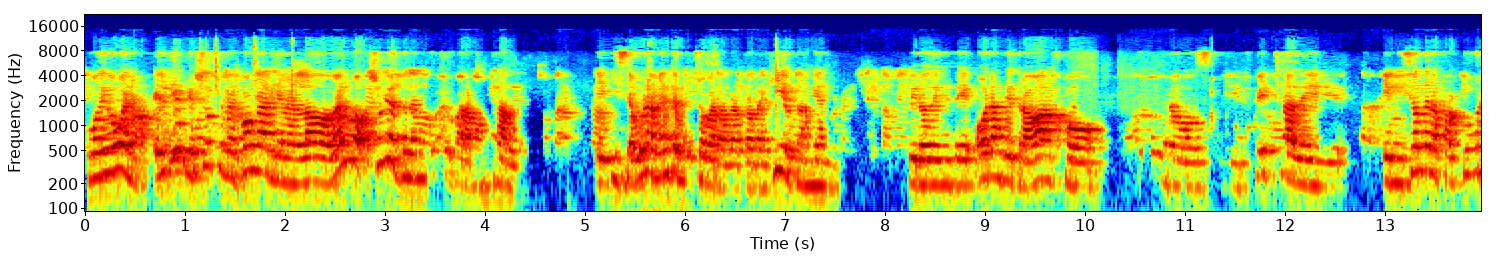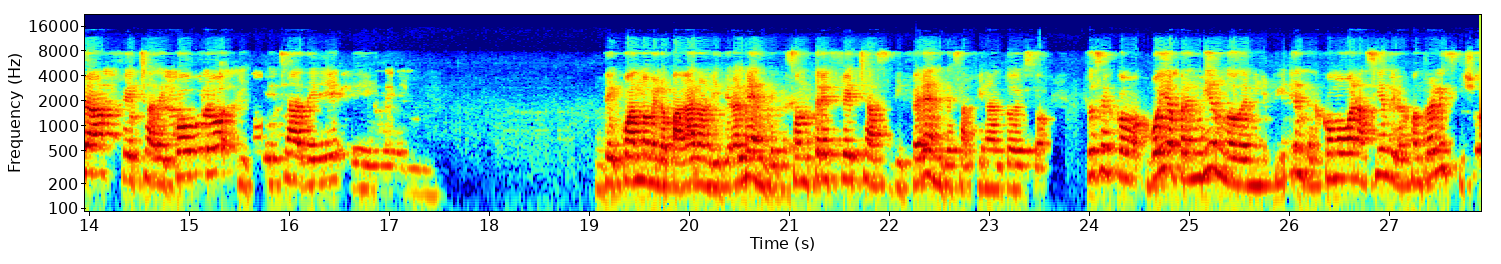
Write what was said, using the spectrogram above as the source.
como digo, bueno, el día que yo se me ponga alguien al lado a verlo, yo voy a tener mucho para mostrarle. Eh, y seguramente mucho para corregir también. Pero desde horas de trabajo, eh, fecha de emisión de la factura, fecha de cobro y fecha de, eh, de cuándo me lo pagaron literalmente, que son tres fechas diferentes al final todo eso. Entonces, como voy aprendiendo de mis clientes cómo van haciendo y los controles y yo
